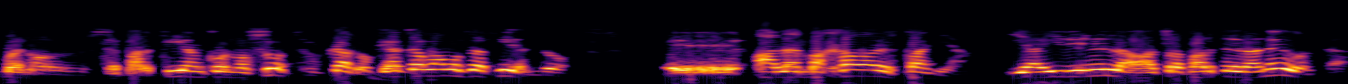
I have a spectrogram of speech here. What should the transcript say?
bueno, se partían con nosotros, claro, ¿qué acabamos haciendo? Eh, a la Embajada de España. Y ahí viene la otra parte de la anécdota.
